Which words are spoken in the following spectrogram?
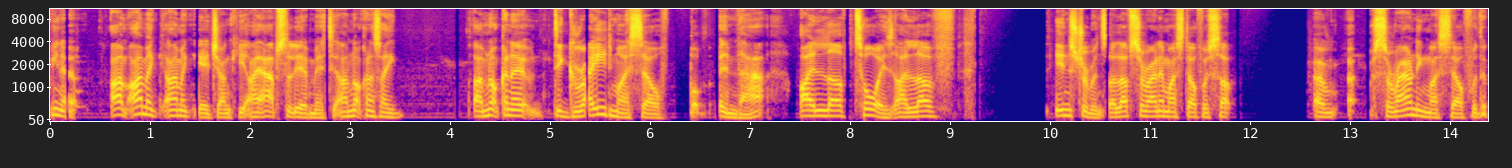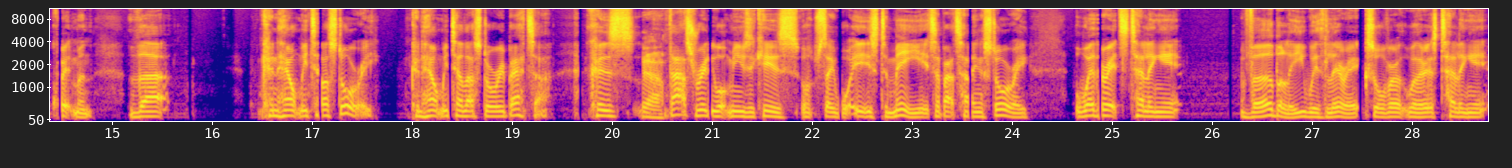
you know, I'm I'm a I'm a gear junkie. I absolutely admit it. I'm not going to say, I'm not going to degrade myself in that, I love toys. I love instruments. I love surrounding myself with uh, uh, surrounding myself with equipment that can help me tell a story, can help me tell that story better. Because yeah. that's really what music is, or say what it is to me. It's about telling a story, whether it's telling it verbally with lyrics, or whether it's telling it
